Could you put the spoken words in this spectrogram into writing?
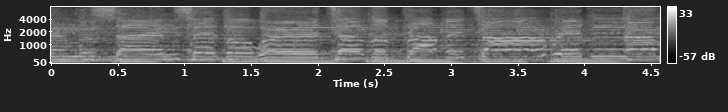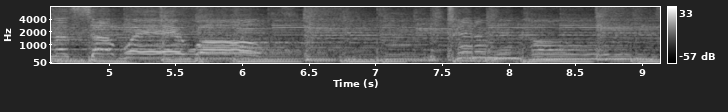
And the sign said the words of the prophets are written on the subway walls, the tenement halls,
